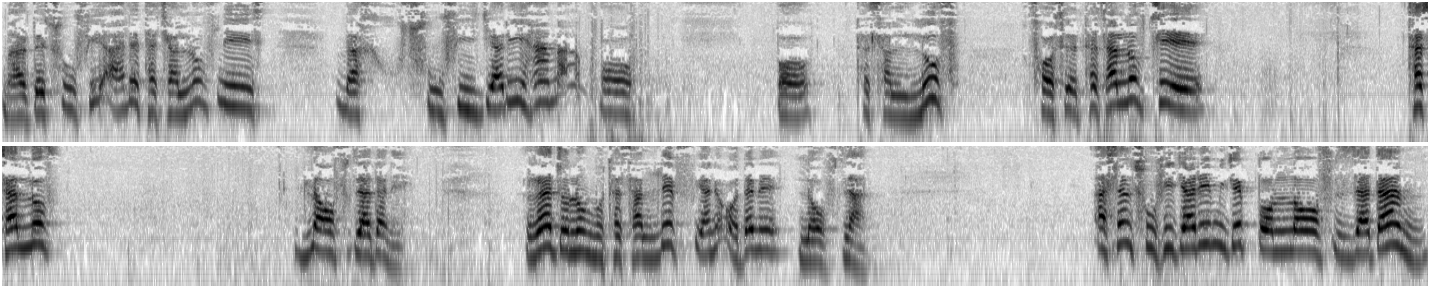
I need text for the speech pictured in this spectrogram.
مرد صوفی اهل تکلف نیست و صوفیگری هم با با تصلف فاصله تصلف چیه؟ تصلف لاف زدنه. رجل متصلف یعنی آدم لاف زن اصلا صوفیگری میگه با لاف زدن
